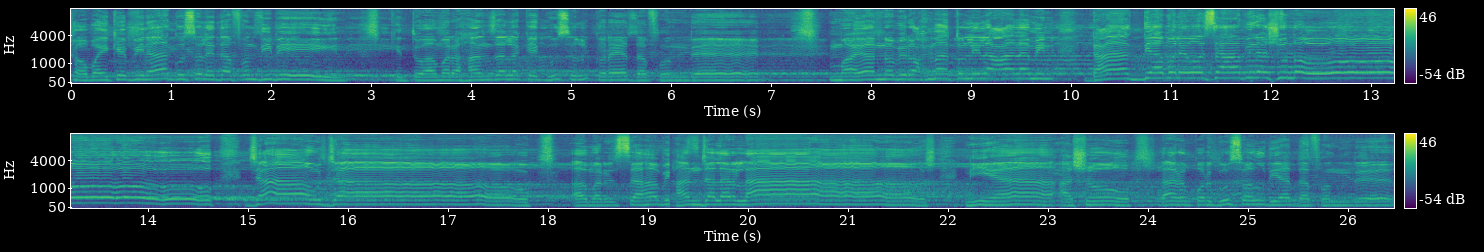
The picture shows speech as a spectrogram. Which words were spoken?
সবাইকে বিনা গোসলে দাফন দিবেন, কিন্তু আমার হানজালাকে গোসল করে দাফন দেন। মায়া নবী রহমাতুল্লিল আলামিন ডাক দিয়া বলে, ও সাহাবিরা, শুনো। যাও যাও। আমার সাহাবি হানজালার লাশ নিয়ে আসো। তারপর গোসল দিয়া দাফন দে।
